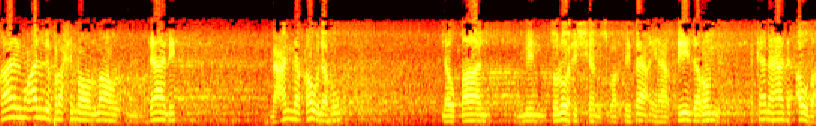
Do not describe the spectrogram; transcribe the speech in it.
قال المؤلف رحمه الله ذلك مع أن قوله لو قال من طلوع الشمس وارتفاعها قيد رمح فكان هذا أوضح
